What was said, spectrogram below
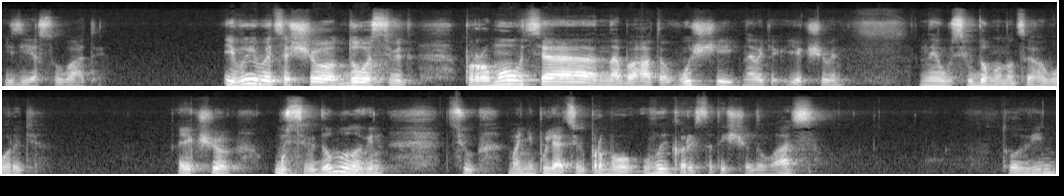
і з'ясувати? І виявиться, що досвід промовця набагато вущий, навіть якщо він не усвідомлено це говорить. А якщо усвідомлено він цю маніпуляцію пробував використати щодо вас, то він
